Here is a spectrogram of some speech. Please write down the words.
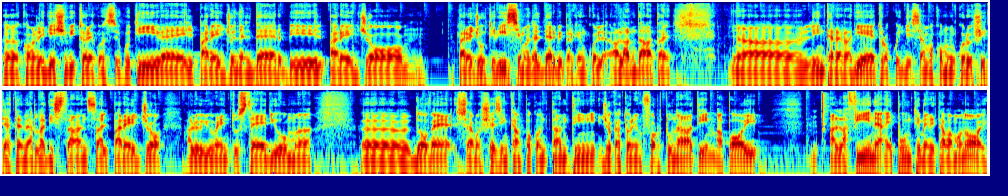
eh, con le 10 vittorie consecutive, il pareggio nel derby, il pareggio, il pareggio utilissimo nel derby perché quel, all'andata uh, l'Inter era dietro, quindi siamo comunque riusciti a tenere la distanza, il pareggio allo Juventus Stadium. Uh, dove siamo scesi in campo con tanti giocatori infortunati, ma poi alla fine ai punti meritavamo noi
